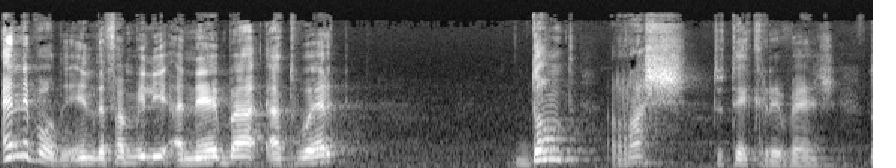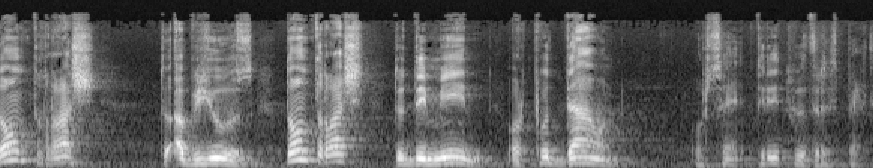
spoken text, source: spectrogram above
anybody in the family, a neighbor, at work, don't rush to take revenge. Don't rush to abuse. Don't rush to demean or put down or say, treat with respect.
